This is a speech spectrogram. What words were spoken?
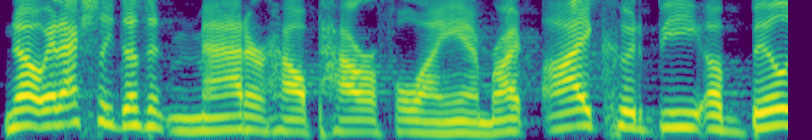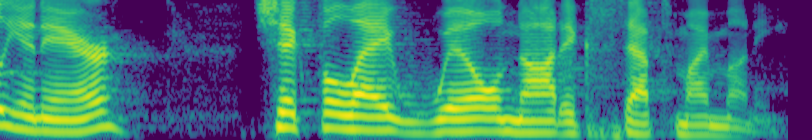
No, it actually doesn't matter how powerful I am, right? I could be a billionaire. Chick fil A will not accept my money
